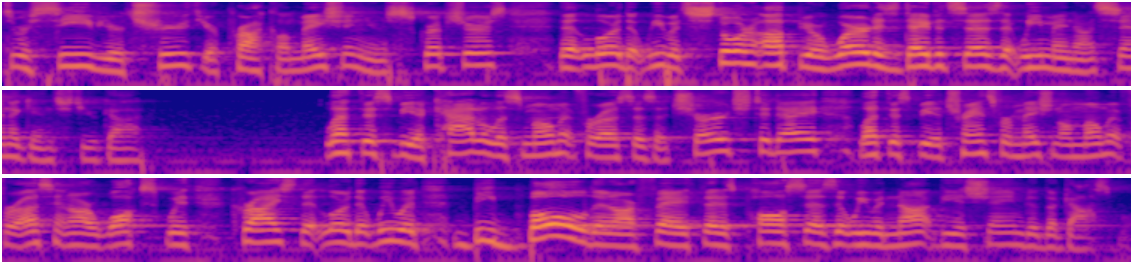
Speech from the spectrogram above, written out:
To receive your truth, your proclamation, your scriptures, that Lord, that we would store up your word, as David says, that we may not sin against you, God. Let this be a catalyst moment for us as a church today. Let this be a transformational moment for us in our walks with Christ. That, Lord, that we would be bold in our faith, that as Paul says, that we would not be ashamed of the gospel.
